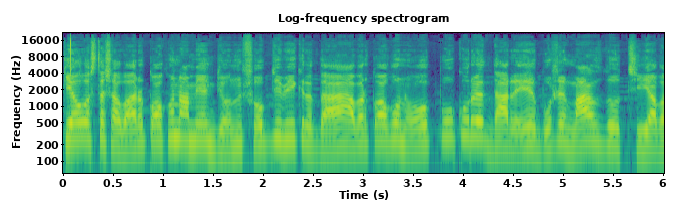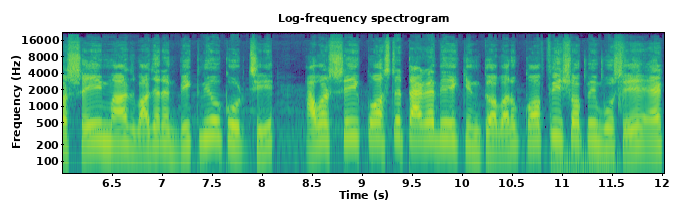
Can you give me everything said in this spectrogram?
কি অবস্থা সবার? কখন আমি একজন সবজি বিক্রেতা, আবার কখনো পুকুরের ধারে বসে মাছ ধরছি, আবার সেই মাছ বাজারে বিক্রিও করছি, আবার সেই কষ্টের টাকা দিয়ে কিন্তু আবার কফি শপে বসে এক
